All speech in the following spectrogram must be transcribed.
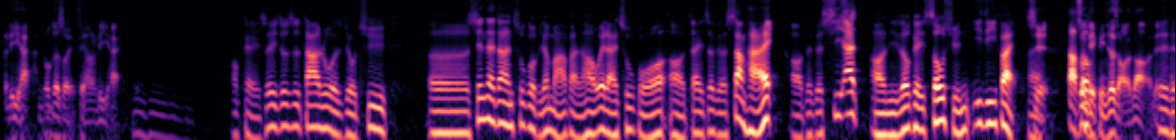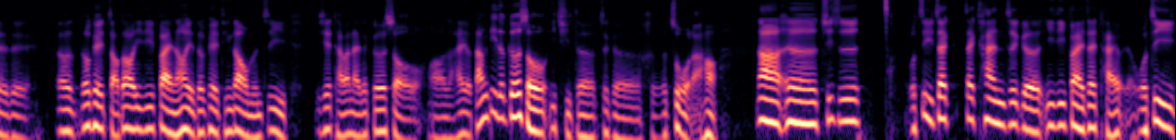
很厉害，很多歌手也非常厉害。嗯嗯嗯。OK，所以就是大家如果有去，呃，现在当然出国比较麻烦，然后未来出国哦，在这个上海哦，这个西安哦，你都可以搜寻 Easy Five，是大众点评就找得到。对对对。呃，都可以找到 ED Five，然后也都可以听到我们自己一些台湾来的歌手啊，还有当地的歌手一起的这个合作了哈。那呃，其实我自己在在看这个 ED Five 在台，我自己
